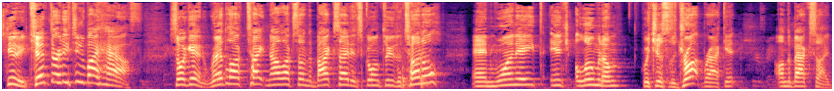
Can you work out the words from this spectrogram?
Excuse me, 1032 by half. So again, red Loctite Nylox on the backside. It's going through the tunnel and 1 8 inch aluminum, which is the drop bracket on the backside.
